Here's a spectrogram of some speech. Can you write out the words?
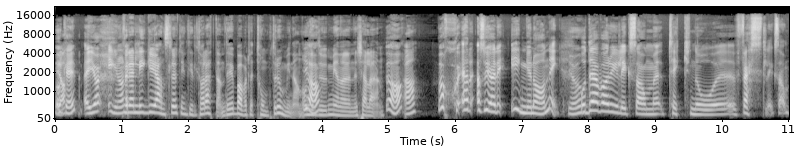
Ja. Okej, okay. jag har ingen För aning. den ligger ju i anslutning till toaletten. Det har ju bara varit ett tomt rum innan. Om Ja. du menar den i källaren. Ja. ja. Alltså jag hade ingen aning. Jo. Och där var det ju liksom technofest liksom.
